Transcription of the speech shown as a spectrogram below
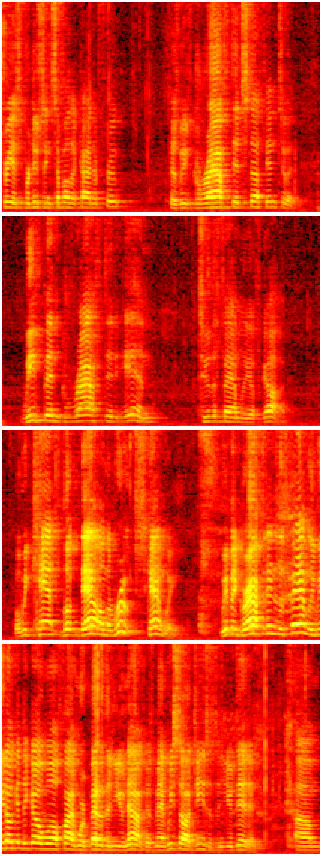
tree is producing some other kind of fruit because we've grafted stuff into it. We've been grafted in to the family of God. But we can't look down on the roots, can we? We've been grafted into the family. We don't get to go, well, fine, we're better than you now because, man, we saw Jesus and you did it. Um,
